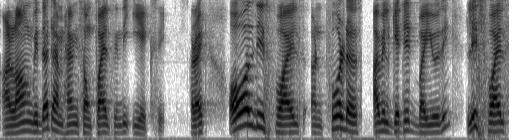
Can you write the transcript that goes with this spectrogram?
Along with that, I'm having some files in the exe. All right all these files and folders I will get it by using list files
